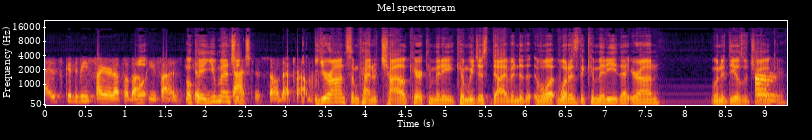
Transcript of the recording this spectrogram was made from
It's good to be fired up about Well, PFAS. okay, you mentioned- to solve that problem. You're on some kind of child care committee. Can we just dive into the, what? What is the committee that you're on when it deals with child Um, care?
